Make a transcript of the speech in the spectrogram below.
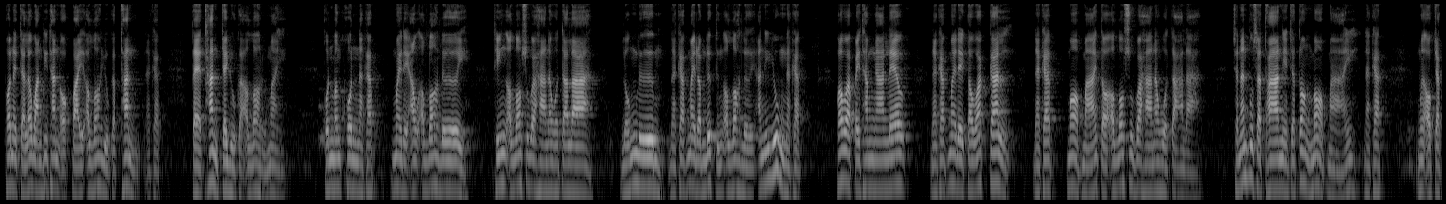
เพราะในแต่ละวันที่ท่านออกไปอัลลอฮ์อยู่กับท่านนะครับ แต่ท่านจะอยู่กับอัลลอฮ์หรือไม่ คนบางคนนะครับ ไม่ได้เอาอัลลอฮ์เลย ทิ้งอัลลอฮ์สุบฮานะฮูวตาลา หลงลืมนะครับ ไม่รำลึกถึงอัลลอฮ์เลย อันนี้ยุ่งนะครับ เพราะว่าไปทำงานแล้วนะครับ ไม่ได้ตะวักกัลนะครับ มอบหมายต่ออัลลอฮ์สุบฮานะฮูวตาลา ฉะนั้นผู้ศรัทธาเนี่ยจะต้องมอบหมายนะครับ เมื่อออกจาก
